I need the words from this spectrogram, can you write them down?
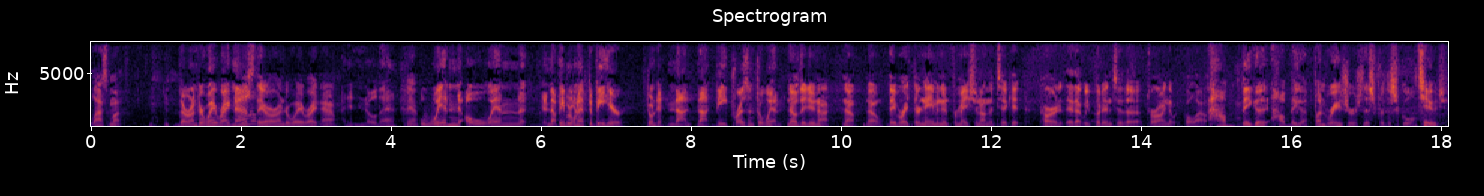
Last month. They're underway right now. Yes, they are underway right now. I didn't know that. Yeah. When? Oh, when? Now people don't have to be here. Don't it not not be present to win. No, they do not. No, no. They write their name and information on the ticket card that we put into the drawing that we pull out. How big a how big a fundraiser is this for the school? It's huge.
